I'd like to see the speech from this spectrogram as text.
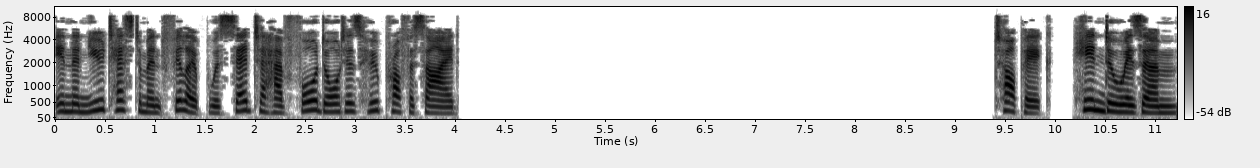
In the New Testament Philip was said to have four daughters who prophesied. Hinduism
